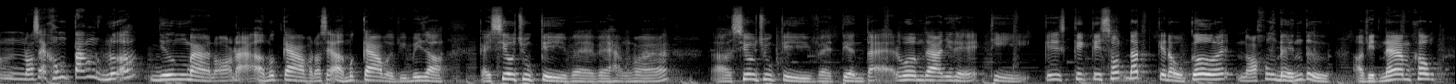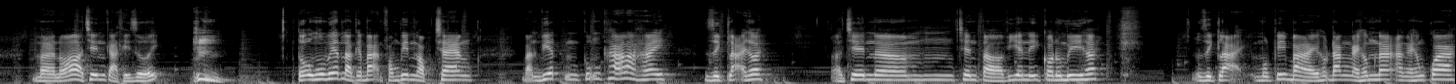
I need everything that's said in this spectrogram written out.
nó sẽ không tăng được nữa Nhưng mà nó đã ở mức cao và nó sẽ ở mức cao Bởi vì bây giờ cái siêu chu kỳ về về hàng hóa uh, Siêu chu kỳ về tiền tệ bơm ra như thế Thì cái cái cái sốt đất, cái đầu cơ ấy Nó không đến từ ở Việt Nam không Mà nó ở trên cả thế giới. Tôi cũng không biết là cái bạn phóng viên Ngọc Trang bạn viết cũng khá là hay dịch lại thôi. Ở trên uh, trên tờ VN Economy ha dịch lại một cái bài đăng ngày hôm nay à, ngày hôm qua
